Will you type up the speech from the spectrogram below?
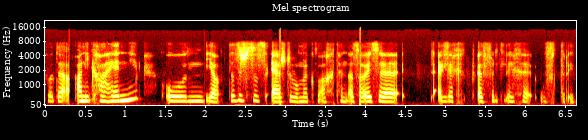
von der Annika Henny. Und ja, das ist das Erste, was wir gemacht haben. Also unser eigentlich öffentlichen Auftritt.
